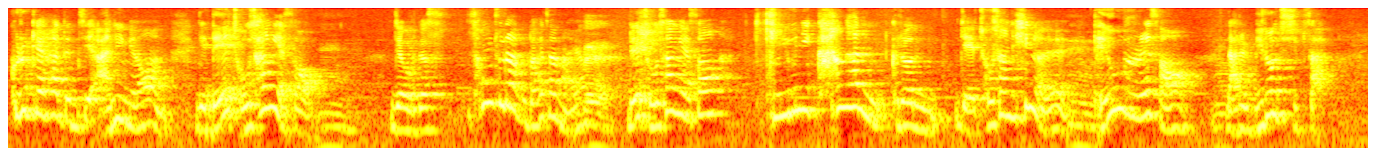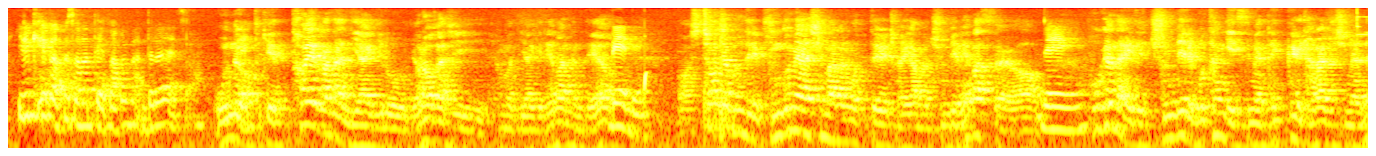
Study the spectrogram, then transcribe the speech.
그렇게 하든지 아니면 이제 내 조상에서 음, 이제 우리가 수- 성주라고도 하잖아요. 네. 내 조상에서 기운이 강한 그런 이제 조상 신을 음. 대우를 해서 음. 나를 밀어주십사. 이렇게 해갖고서는 대박을 만들어야죠. 오늘 네. 어떻게 터에 관한 이야기로 여러 가지 한번 이야기를 해봤는데요. 네네. 어, 시청자분들이 궁금해하실 만한 것들 저희가 한번 준비를 해봤어요. 네. 혹여나 이제 준비를 못한 게 있으면 댓글 달아주시면은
